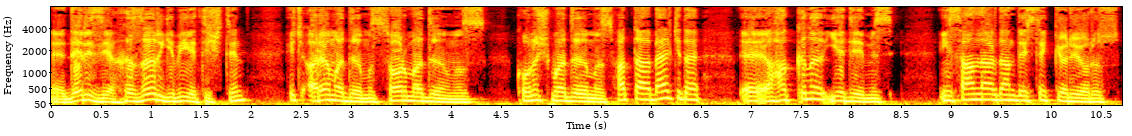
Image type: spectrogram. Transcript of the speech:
E, deriz ya Hızır gibi yetiştin. Hiç aramadığımız, sormadığımız, konuşmadığımız hatta belki de e, hakkını yediğimiz insanlardan destek görüyoruz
